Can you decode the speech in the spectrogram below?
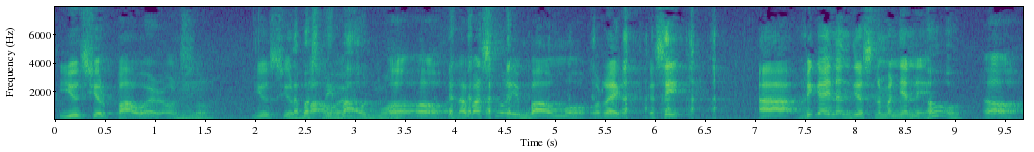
use your power also. Use your. Labas mo power. yung baon mo. Oo, labas mo yung baon mo, correct. Kasi uh, bigay ng Diyos naman yan eh. Oo. Oh,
